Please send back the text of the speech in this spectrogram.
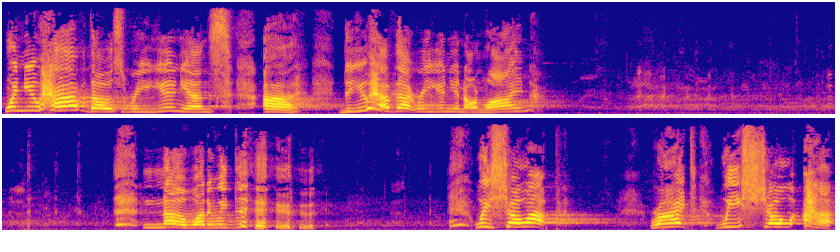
when you have those reunions, uh, do you have that reunion online? No, what do we do? we show up, right? We show up.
